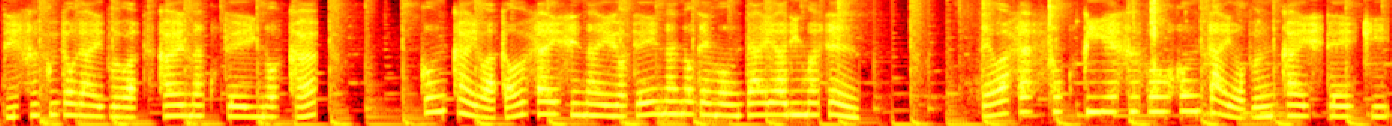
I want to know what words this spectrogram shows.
ディスクドライブは使えなくていいのか？今回は搭載しない予定なので問題ありません。では早速 PS4 本体を分解していき、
